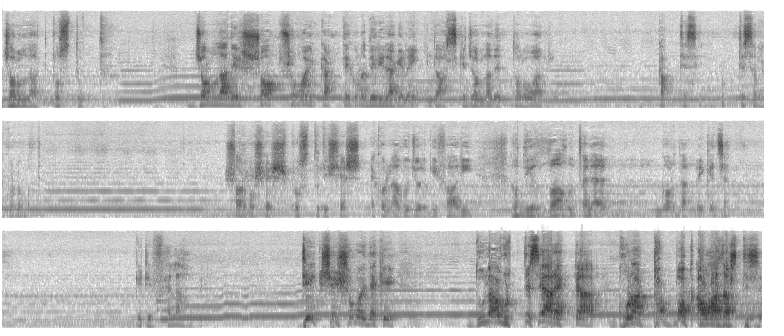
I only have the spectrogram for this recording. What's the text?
জল্লাদ প্রস্তুত। জল্লাদের সব সময় কাটতে কোনো দেরি লাগে নাই, কিন্তু আজকে জল্লাদের তলোয়ার কাঁপতেছে, উঠতেছে না কোনো মতে। সর্বশেষ প্রস্তুতি শেষ, এখন আবুজর গিফারি রাদিয়াল্লাহু তাআলা গর্দান রেখেছেন। কেটে ফেলা হবে। ঠিক সেই সময় দেখে দুলা উঠতেছে আর একটা ঘোড়ার ঠকবক আওয়াজ আসতেছে।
